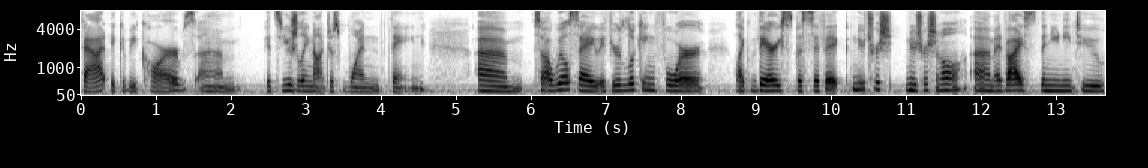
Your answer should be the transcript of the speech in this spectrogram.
fat, it could be carbs. Um, it's usually not just one thing. Um, so I will say, if you're looking for like very specific nutrition nutritional um, advice, then you need to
